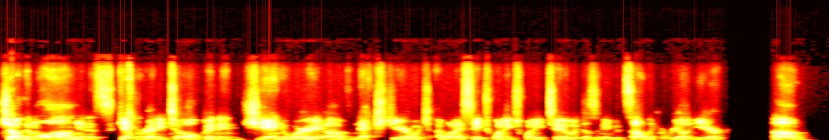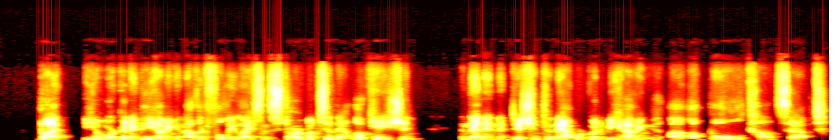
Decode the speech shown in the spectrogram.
chugging along and it's getting ready to open in January of next year, which when I say 2022, it doesn't even sound like a real year. Um, but you know, we're going to be having another fully licensed Starbucks in that location. And then in addition to that, we're going to be having a, a bowl concept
